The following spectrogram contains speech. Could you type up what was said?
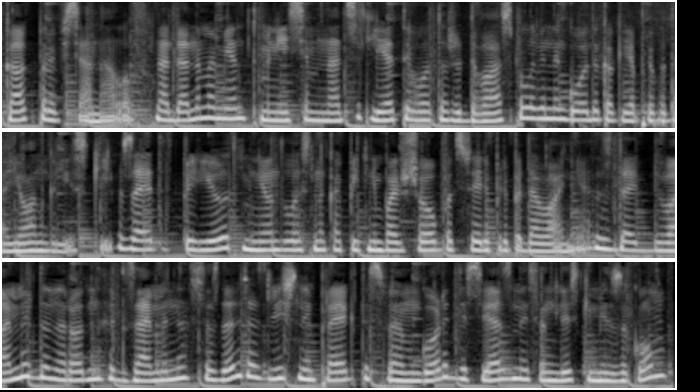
как профессионалов. На данный момент мне 17 лет, и вот уже два с половиной года, как я преподаю английский. За этот период мне удалось накопить небольшой опыт в сфере преподавания, сдать два международных экзамена, создать различные проекты в своем городе, связанные с английским языком,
